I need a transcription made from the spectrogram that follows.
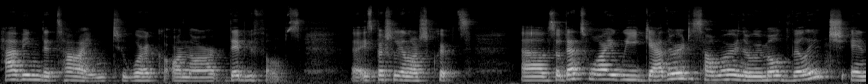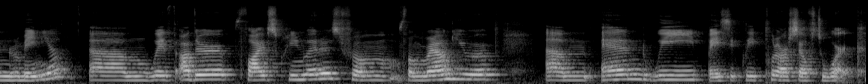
having the time to work on our debut films, uh, especially on our scripts. Uh, so that's why we gathered somewhere in a remote village in Romania um, with other five screenwriters from, from around Europe. Um, and we basically put ourselves to work.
